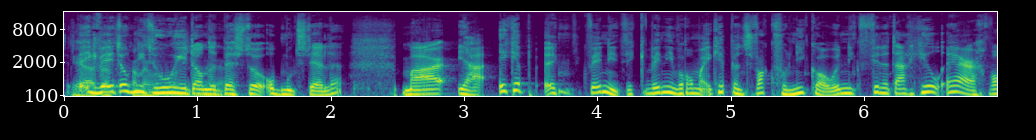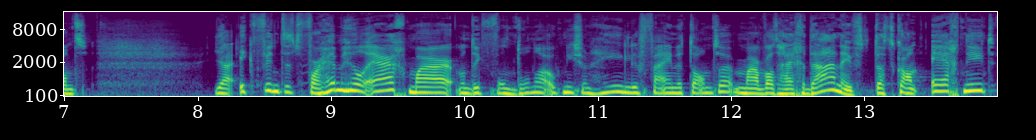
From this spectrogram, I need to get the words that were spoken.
Ja, ik weet ook niet hoe je dan het beste op moet stellen. Maar ja, ik heb, ik, ik weet niet, ik weet niet waarom, maar ik heb een zwak voor Nico. En ik vind het eigenlijk heel erg, want... Ja, ik vind het voor hem heel erg, maar want ik vond Donna ook niet zo'n hele fijne tante. Maar wat hij gedaan heeft, dat kan echt niet.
